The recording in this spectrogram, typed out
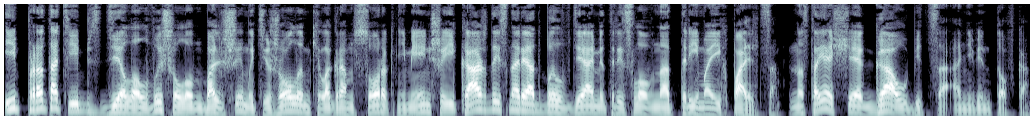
И прототип сделал. Вышел он большим и тяжелым, килограмм сорок, не меньше, и каждый снаряд был в диаметре словно три моих пальца. Настоящая гаубица, а не винтовка.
